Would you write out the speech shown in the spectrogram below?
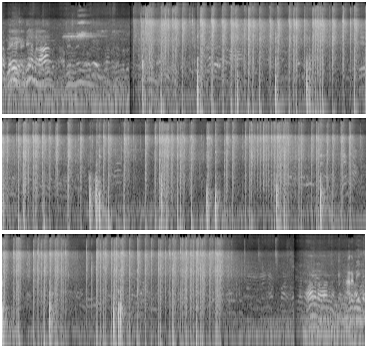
அப்படியே எத்தனாவது அப்படியே இது?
